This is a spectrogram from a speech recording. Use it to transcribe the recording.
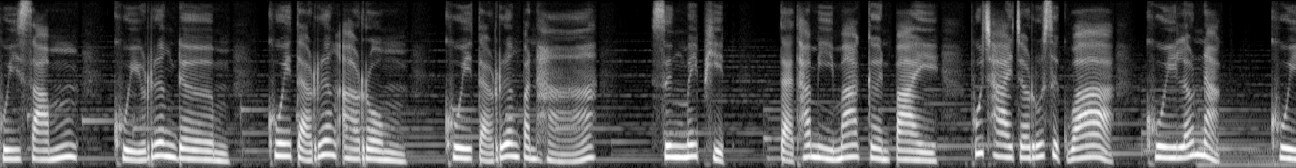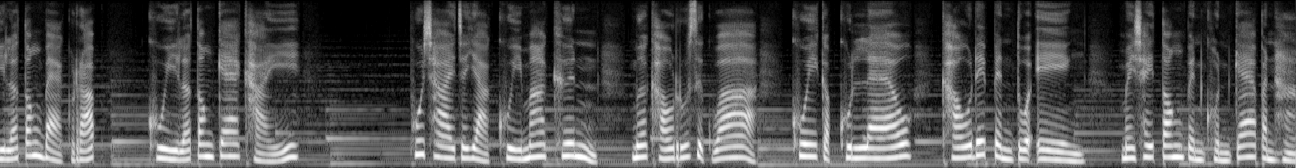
คุยซ้ำ คุยเรื่องเดิม คุยแต่เรื่องอารมณ์ คุยแต่เรื่องปัญหา ซึ่งไม่ผิด แต่ถ้ามีมากเกินไป ผู้ชายจะรู้สึกว่า คุยแล้วหนัก คุยแล้วต้องแบกรับ คุยแล้วต้องแก้ไข ผู้ชายจะอยากคุยมากขึ้น เมื่อเขารู้สึกว่า คุยกับคุณแล้ว เขาได้เป็นตัวเองไม่ใช่ต้องเป็นคนแก้ปัญหา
